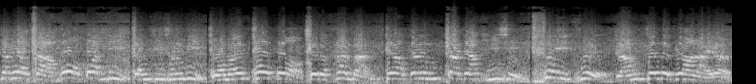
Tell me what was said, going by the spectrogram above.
将要打破惯例，攻击称帝。我们透过这个看板，要跟大家提醒：这一次狼真的就要来了。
